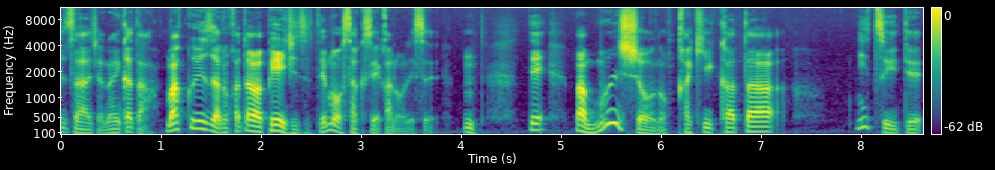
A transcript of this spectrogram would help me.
ーザーじゃない方、Mac ユーザーの方は Pages でも作成可能です。うん。で、まあ、文章の書き方について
